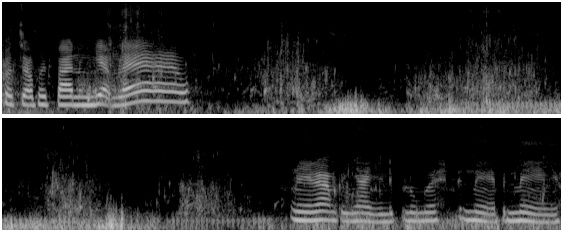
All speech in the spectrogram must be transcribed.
ก็จะเอาไปปลาหนึ่งเยียบแล้ว แม่น้ำก็ใหญ่อยู่นิดลุงเลยเป็นแม่เป็นแม่อยู่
